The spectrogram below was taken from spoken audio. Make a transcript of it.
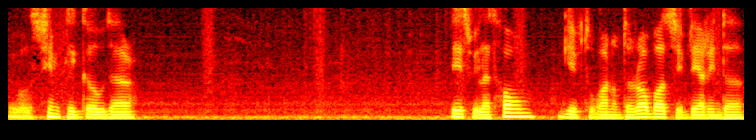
We will simply go there. This we'll at home, give to one of the robots if they are in the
